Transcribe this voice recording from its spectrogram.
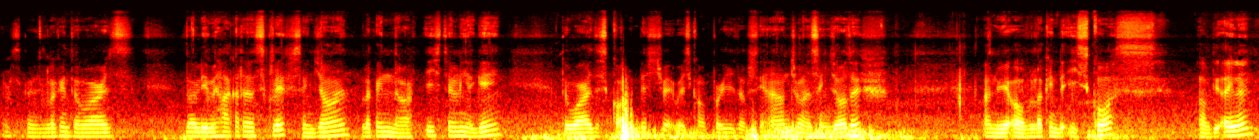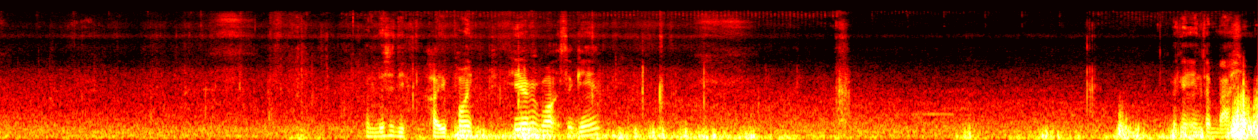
So he's looking towards, now leaving Hackleton's Cliff, St. John, looking northeasternly again towards the Scotland District, which comprises of St. Andrew and St. Joseph. And we are overlooking the east coast of the island. And this is the high point here once again. Looking into Bathsheba.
